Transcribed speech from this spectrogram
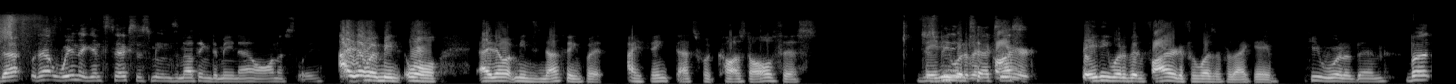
That that win against Texas means nothing to me now, honestly. I know it means well, I know it means nothing, but I think that's what caused all of this. Just Beaty would have been Texas, fired. Beaty would have been fired if it wasn't for that game. he would have been. But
